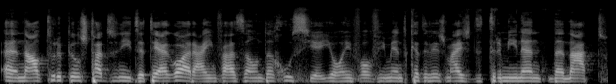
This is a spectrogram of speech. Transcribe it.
ah, na altura pelos Estados Unidos, até agora, a invasão da Rússia e o envolvimento cada vez mais determinante da NATO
